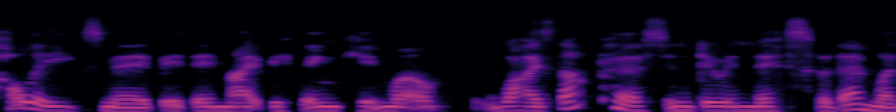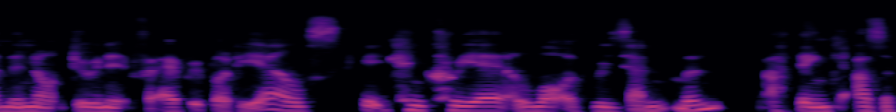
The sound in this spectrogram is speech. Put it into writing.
colleagues, maybe they might be thinking, well, why is that person doing this for them when they're not doing it for everybody else? It can create a lot of resentment. I think as a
